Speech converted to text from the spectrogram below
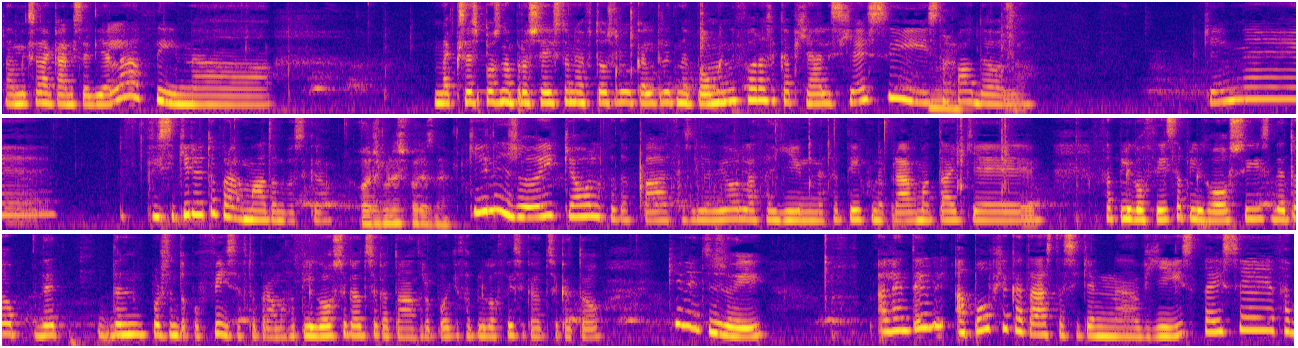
Να μην ξανακάνεις τέτοια λάθη, να. Να ξέρεις πώς να προσέχεις τον εαυτό σου λίγο καλύτερα την επόμενη φορά σε κάποια άλλη σχέση, στα Ναι. πάντα όλα. Και είναι. Φυσική ροή των πραγμάτων βασικά. Ορισμένες φορές ναι. Και είναι η ζωή και όλα θα τα πάθεις, δηλαδή όλα θα γίνουν, θα τύχουν πράγματα και θα πληγωθείς, θα πληγώσεις, δεν, το, δεν, δεν μπορείς να το αποφύγεις αυτό το πράγμα, θα πληγώσεις 100% άνθρωπο και θα πληγωθείς 100% και είναι έτσι η ζωή. Αλλά εν τέλει, από όποια κατάσταση και να βγεις, θα, είσαι, θα,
